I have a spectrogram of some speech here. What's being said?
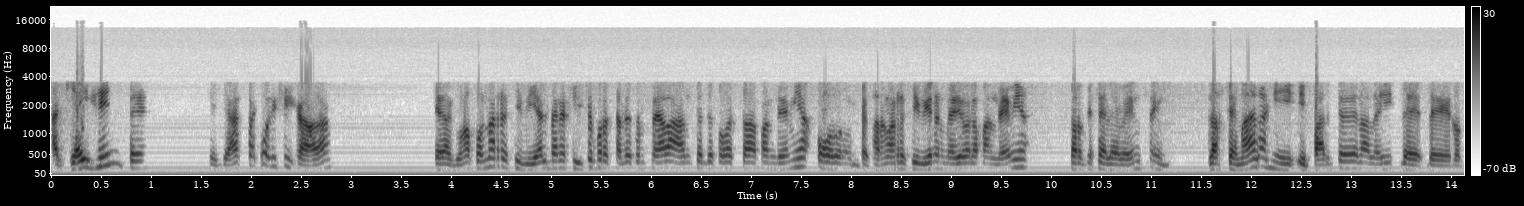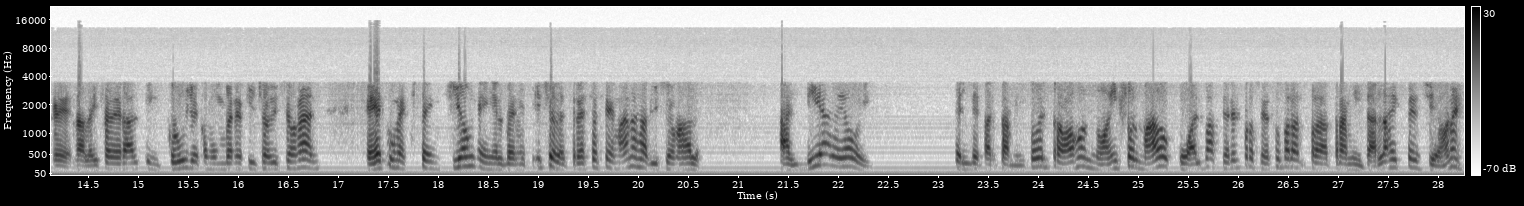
aquí hay gente que ya está cualificada, que de alguna forma recibía el beneficio por estar desempleada antes de toda esta pandemia o empezaron a recibir en medio de la pandemia pero que se le vencen las semanas y, parte de la ley de, lo que la ley federal incluye como un beneficio adicional es una extensión en el beneficio de 13 semanas adicionales. Al día de hoy, el Departamento del Trabajo no ha informado cuál va a ser el proceso para, para tramitar las extensiones.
